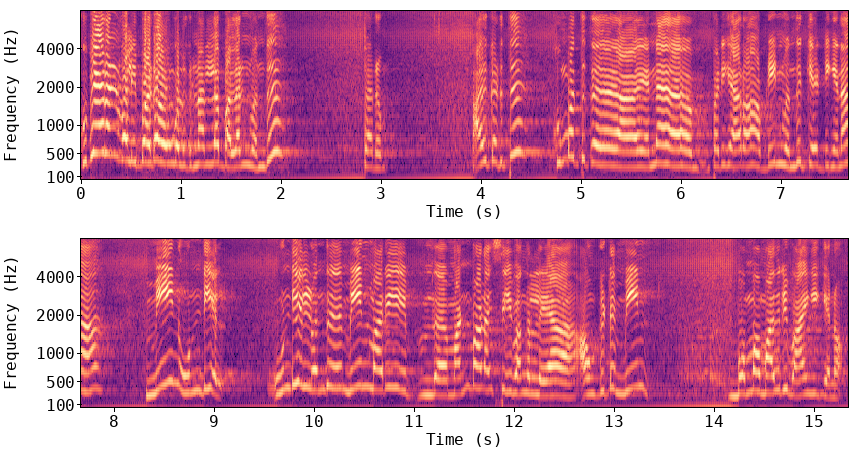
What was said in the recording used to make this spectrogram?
குபேரன் வழிபாடு அவங்களுக்கு நல்ல பலன் வந்து தரும். அதுக்கடுத்து கும்பத்துக்கு என்ன பரிகாரம் அப்படின்னு வந்து கேட்டிங்கன்னா மீன் உண்டியல். உண்டியல் வந்து மீன் மாதிரி இந்த மண்பானை செய்வாங்க இல்லையா? அவங்கக்கிட்ட மீன் பொம்மை மாதிரி வாங்கிக்கணும்.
